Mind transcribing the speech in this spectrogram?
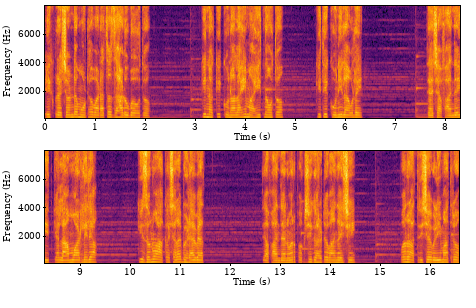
एक प्रचंड मोठं वडाचं झाड उभं होतं. की नक्की कुणालाही माहीत नव्हतं की ते कोणी लावलंय. त्याच्या फांद्या इतक्या लांब वाढलेल्या की जणू आकाशाला भिडाव्यात. त्या फांद्यांवर पक्षी घरटं बांधायचे. पण रात्रीच्या वेळी मात्र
